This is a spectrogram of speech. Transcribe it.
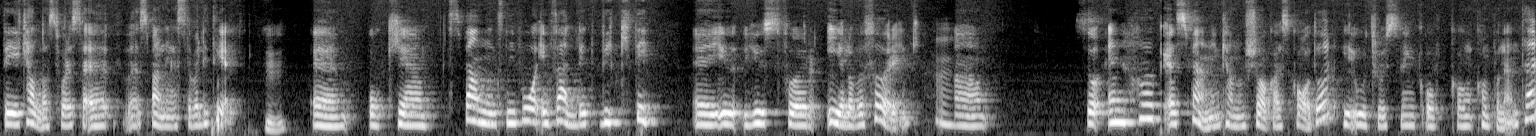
det kallas för spänningsstabilitet. Mm. Eh, och eh, spänningsnivå är väldigt viktig just för elöverföring. Mm. Så en hög spänning kan orsaka skador i utrustning och komponenter.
